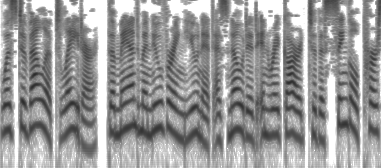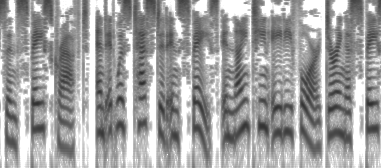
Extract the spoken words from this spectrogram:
was developed later. The Manned Maneuvering Unit is noted in regard to the single-person spacecraft, and it was tested in space in 1984 during a Space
